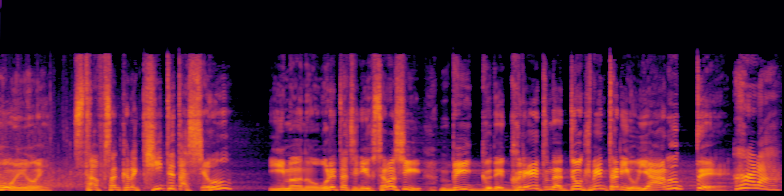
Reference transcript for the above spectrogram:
れ。おいおいスタッフさんから聞いてたっしょ？今の俺たちにふさわしいビッグでグレートなドキュメンタリーをやるって。ほら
